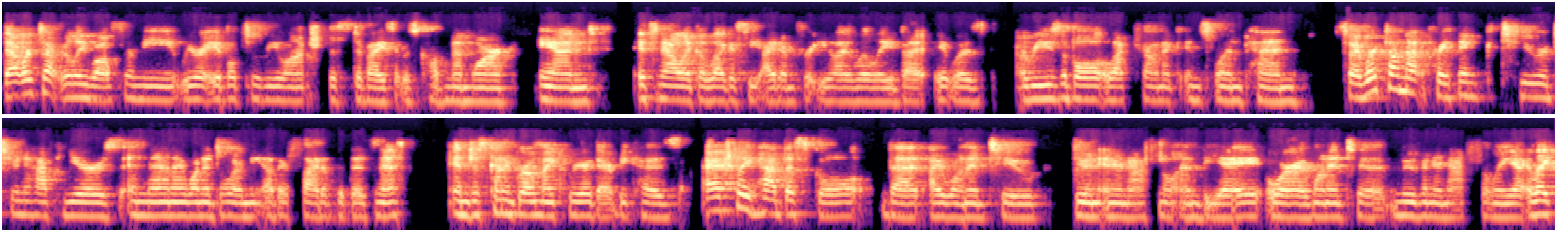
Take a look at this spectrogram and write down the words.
that worked out really well for me. We were able to relaunch this device. It was called Memoir. And it's now like a legacy item for Eli Lilly, but it was a reusable electronic insulin pen. So I worked on that for I think two or two and a half years. And then I wanted to learn the other side of the business and just kind of grow my career there because I actually had this goal that I wanted to do an international MBA or I wanted to move internationally. I like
